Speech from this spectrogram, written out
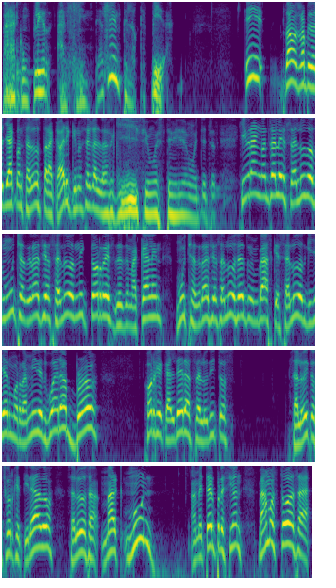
para cumplir al cliente, al cliente lo que pida. Y Vamos rápido ya con saludos para acabar y que no se haga larguísimo este video, muchachos. Gibran González, saludos, muchas gracias. Saludos Nick Torres desde McAllen, muchas gracias. Saludos Edwin Vázquez, saludos Guillermo Ramírez, what up, bro. Jorge Caldera, saluditos. Saluditos Jorge Tirado, saludos a Mark Moon. A meter presión, vamos todos a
